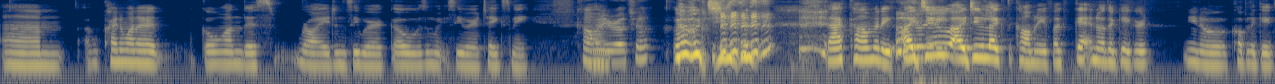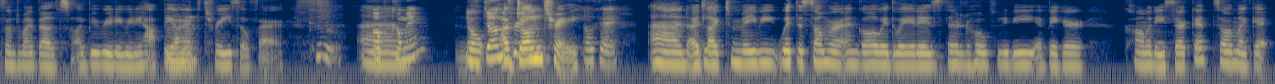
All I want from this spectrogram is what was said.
Um, I kind of want to go on this ride and see where it goes and see where it takes me. Comedy Roadshow Oh Jesus, that comedy! I do? I do like the comedy. If I could get another gig or you know a couple of gigs under my belt, I'd be really, really happy. I Mhm. have three so far. cool Um, upcoming No, done I've three? done three, okay and I'd like to maybe with the summer and Galway the way it is, there'll hopefully be a bigger comedy circuit, so I might get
